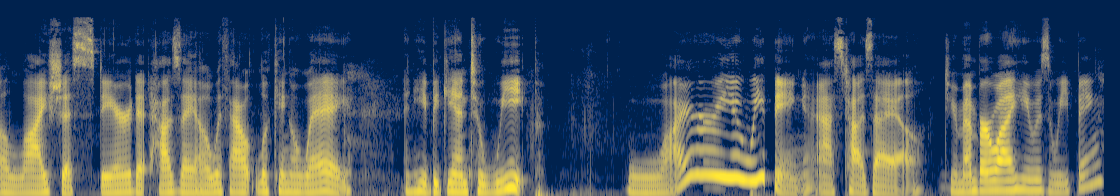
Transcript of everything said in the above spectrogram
Elisha stared at Hazael without looking away, and he began to weep. Why are you weeping? asked Hazael. Do you remember why he was weeping?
